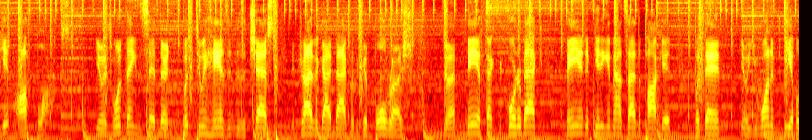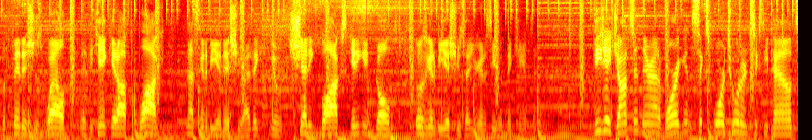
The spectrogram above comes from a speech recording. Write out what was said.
get off blocks. You know, it's one thing to sit there and put two hands into the chest and drive a guy back with a good bull rush. You know, that may affect the quarterback, may end up getting him outside the pocket, but then, you know, you want him to be able to finish as well. And if he can't get off the block, that's going to be an issue. I think, you know, shedding blocks, getting engulfed, those are going to be issues that you're going to see with Nick Hampton. DJ Johnson, there out of Oregon, 6'4, 260 pounds.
